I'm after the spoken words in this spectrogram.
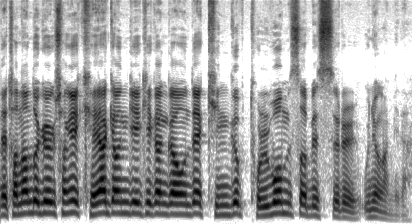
네, 전남도 교육청이 계약 연기 기간 가운데 긴급 돌봄 서비스를 운영합니다.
